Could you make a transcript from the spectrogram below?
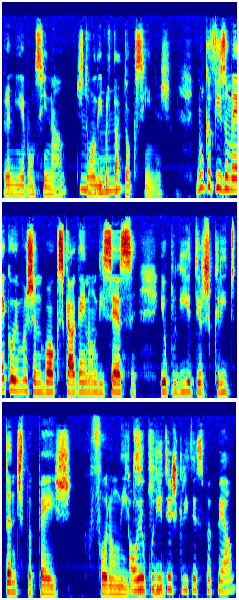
Para mim é bom sinal, estão a libertar toxinas. Nunca fiz uma Eco Emotion Box que alguém não dissesse eu podia ter escrito tantos papéis foram lidos. Ou eu aqui. podia ter escrito esse papel,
